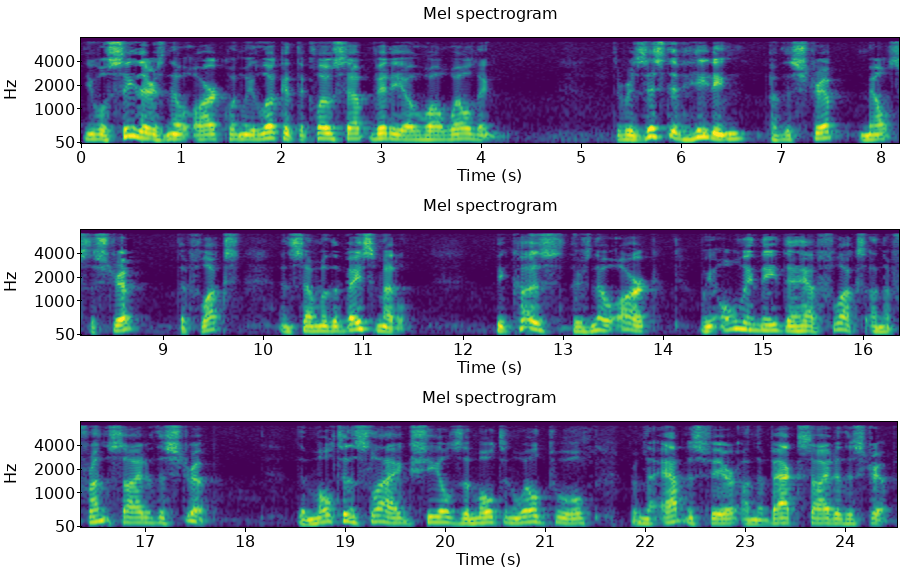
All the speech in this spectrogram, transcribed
You will see there's no arc when we look at the close-up video while welding. The resistive heating of the strip melts the strip, the flux, and some of the base metal. Because there's no arc, we only need to have flux on the front side of the strip. The molten slag shields the molten weld pool from the atmosphere on the back side of the strip.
